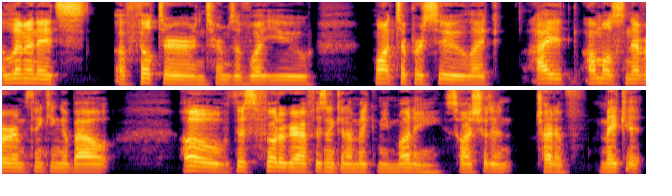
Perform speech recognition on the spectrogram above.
eliminates a filter in terms of what you want to pursue like I almost never am thinking about, oh, this photograph isn't going to make me money, so I shouldn't try to make it.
